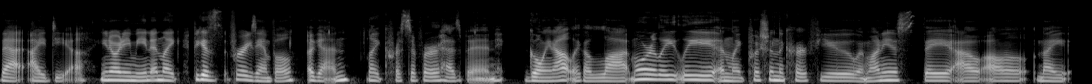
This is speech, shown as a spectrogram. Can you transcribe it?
that idea. You know what I mean? And like because for example, again, like Christopher has been going out like a lot more lately and like pushing the curfew and wanting to stay out all night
